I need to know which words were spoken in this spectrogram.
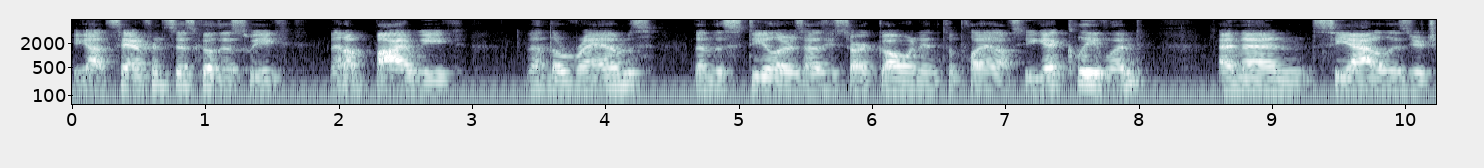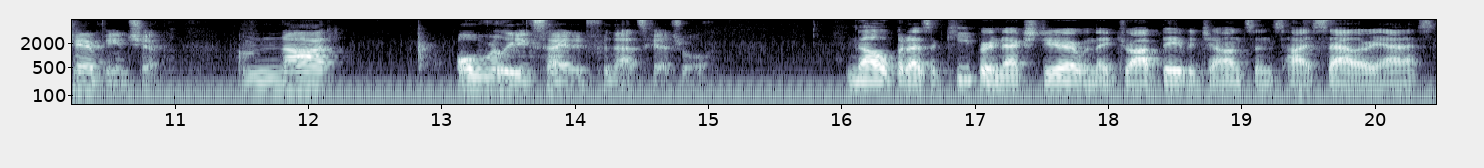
You got San Francisco this week, then a bye week, then the Rams, then the Steelers as you start going into playoffs. You get Cleveland, and then Seattle is your championship. I'm not overly excited for that schedule. no, but as a keeper next year when they drop David Johnson's high salary ass,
